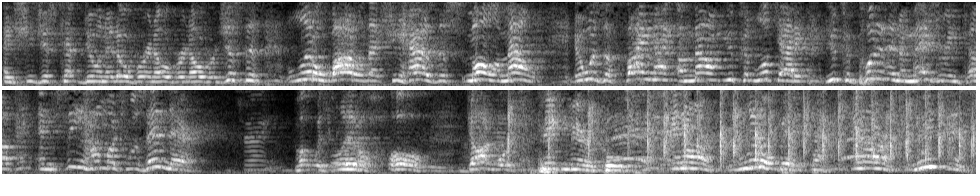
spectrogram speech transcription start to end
And she just kept doing it over and over and over. Just this little bottle that she has, this small amount. It was a finite amount. You could look at it, you could put it in a measuring cup and see how much was in there. That's right. But with little, oh, God works big miracles in our little bit, in our weakness.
